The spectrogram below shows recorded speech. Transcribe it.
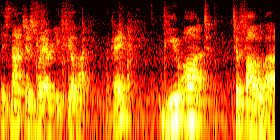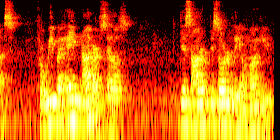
It's not just whatever you feel like. Okay? You ought to follow us, for we behave not ourselves dishonor, disorderly among you.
